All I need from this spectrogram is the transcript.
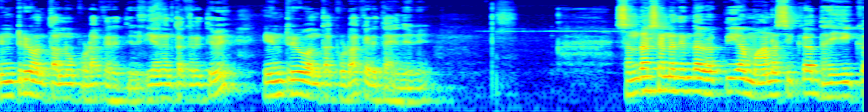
ಇಂಟ್ರ್ಯೂ ಅಂತಲೂ ಕೂಡ ಕರಿತೀವಿ. ಏನಂತ ಕರಿತೀವಿ? ಇಂಟ್ರ್ಯೂ ಅಂತ ಕೂಡ ಕರಿತಾ ಇದ್ದೀವಿ. ಸಂದರ್ಶನದಿಂದ ವ್ಯಕ್ತಿಯ ಮಾನಸಿಕ, ದೈಹಿಕ,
